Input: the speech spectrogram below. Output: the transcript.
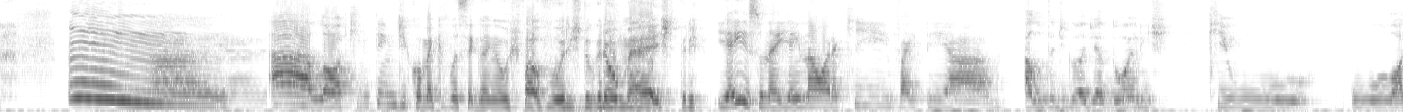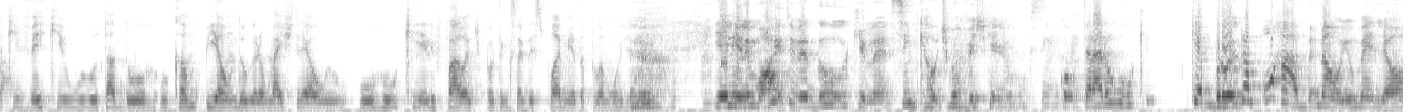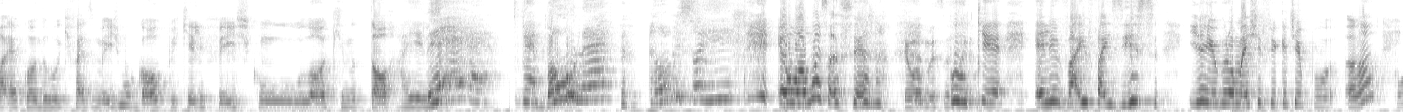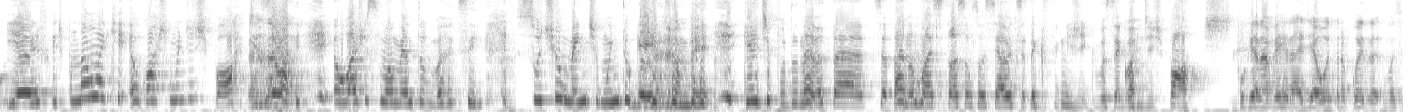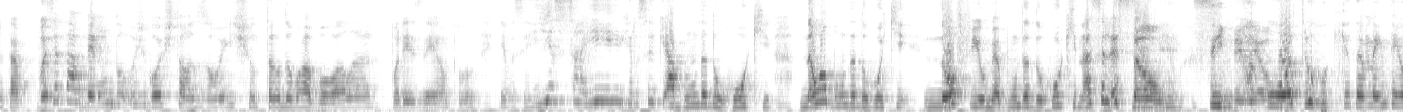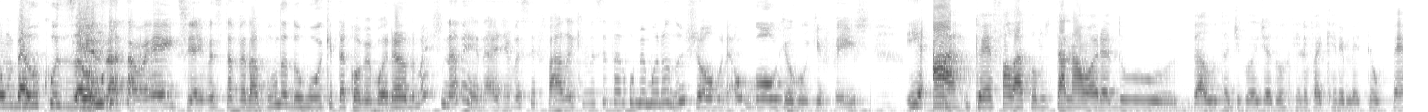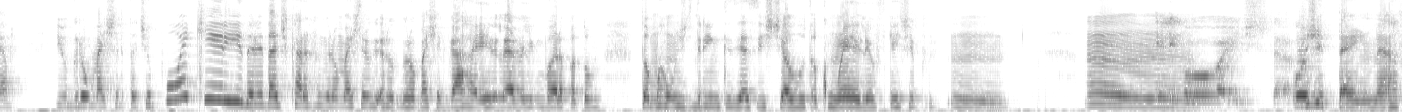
hum. Ai, ai. Ah, Loki, entendi como é que você ganhou os favores do grão-mestre. E é isso, né? E aí na hora que vai ter a, a luta de gladiadores, que o o Loki vê que o lutador, o campeão do Grão-Mestre é o, o Hulk, e ele fala, tipo, eu tenho que sair desse planeta, pelo amor de Deus. e ele, ele morre de medo do Hulk, né? Sim, que a última vez que ele e o Hulk se encontraram, o Hulk quebrou ele na porrada. Não, e o melhor é quando o Hulk faz o mesmo golpe que ele fez com o Loki no Thor. Aí ele, é! É bom, né? Toma isso aí. Eu amo essa cena. Eu amo essa porque cena. Porque ele vai e faz isso, e aí o Grão-Mestre fica tipo, hã? Porra. E aí ele fica tipo, não, é que eu gosto muito de esportes. eu, eu acho esse momento, assim, sutilmente muito gay também. Que é tipo, do nada tá, você tá numa situação social e que você tem que fingir que você gosta de esportes. Porque na verdade é outra coisa. Você tá, você tá vendo os gostosões chutando uma bola, por exemplo, e você, isso aí, que não sei o que, a bunda bunda do Hulk, não a bunda do Hulk no filme, a bunda do Hulk na seleção. Sim, entendeu? O outro Hulk que também tem um belo cuzão. Exatamente. E aí você tá vendo a bunda do Hulk tá comemorando, mas na verdade você fala que você tá comemorando o jogo, né? O gol que o Hulk fez. E, ah, o que eu ia falar, quando tá na hora do, da luta de gladiador que ele vai querer meter o pé, e o grão-mestre tá tipo, oi querida, ele dá de cara no grão-mestre, o grão-mestre agarra ele, leva ele embora pra tom tomar uns drinks e assistir a luta com ele. Eu fiquei tipo, hum. Hum. Ele gosta. Hoje tem, né?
